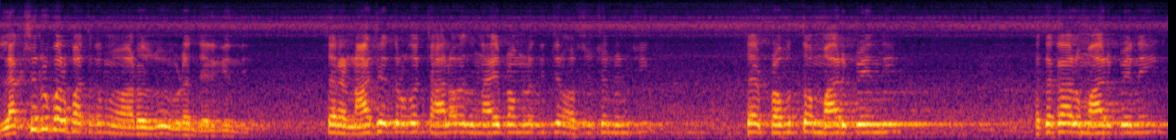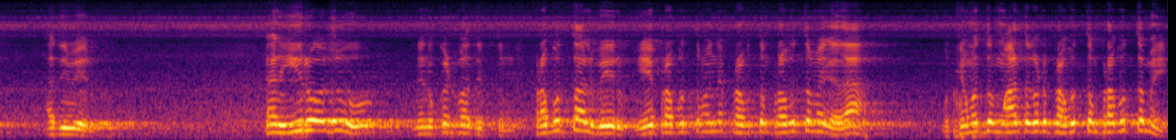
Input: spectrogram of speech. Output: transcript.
లక్ష రూపాయల పథకం ఆ రోజు ఇవ్వడం జరిగింది. సరే నా చేతులకు చాలా వరకు నాయ బ్రాహ్మణులకు ఇచ్చిన అసోసియేషన్ నుంచి. సరే ప్రభుత్వం మారిపోయింది. పథకాలు మారిపోయినాయి. అది వేరు. కానీ ఈరోజు నేను ఒకటి మాట చెప్తున్నాను ప్రభుత్వాలు వేరు. ఏ ప్రభుత్వం అయినా ప్రభుత్వం ప్రభుత్వమే కదా. ముఖ్యమంత్రి మారుతూ కూడా ప్రభుత్వం ప్రభుత్వమే.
